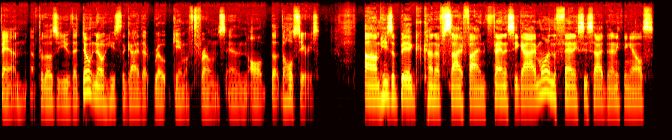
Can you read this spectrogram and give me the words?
fan. Uh, for those of you that don't know, he's the guy that wrote Game of Thrones and all the, the whole series. Um, he's a big kind of sci-fi and fantasy guy, more on the fantasy side than anything else.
